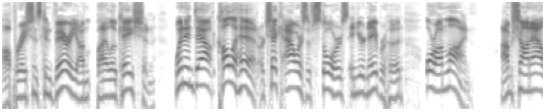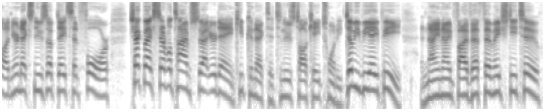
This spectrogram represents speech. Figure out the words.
Operations can vary on by location. When in doubt, call ahead or check hours of stores in your neighborhood or online. I'm Sean Allen. Your next news update's at 4. Check back several times throughout your day and keep connected to News Talk 820, WBAP, and 99.5 FM HD2.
